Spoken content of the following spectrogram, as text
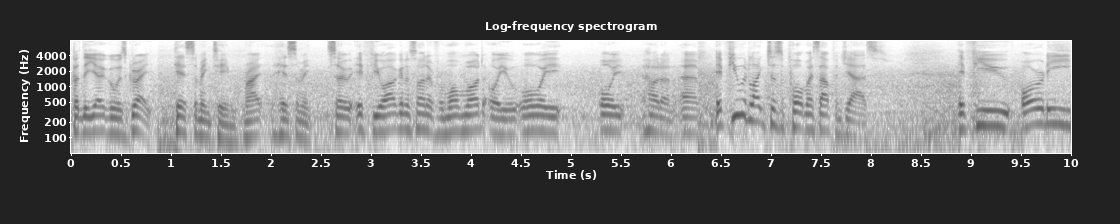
But the yoga was great. Here's something team, right? Here's something. So if you are going to sign up for one rod or you always or hold on, um, if you would like to support myself and Jazz, if you already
